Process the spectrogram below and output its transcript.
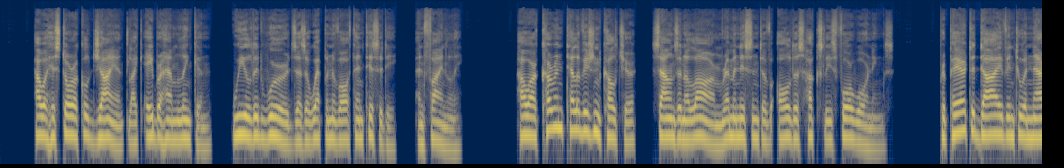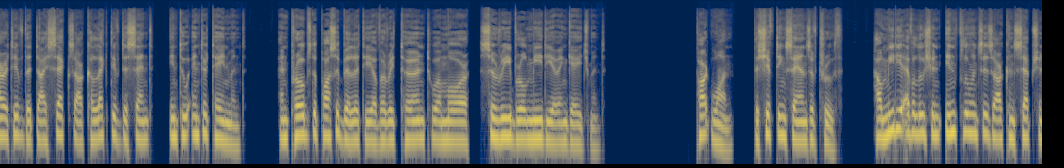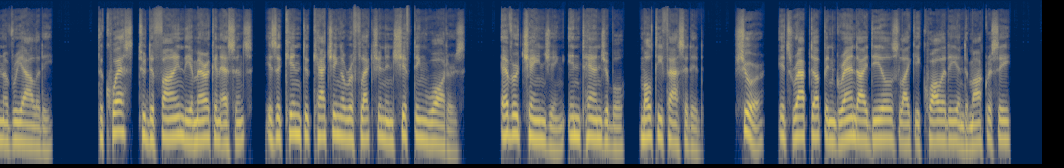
how a historical giant like Abraham Lincoln wielded words as a weapon of authenticity, and finally, how our current television culture sounds an alarm reminiscent of Aldous Huxley's forewarnings. Prepare to dive into a narrative that dissects our collective descent into entertainment and probes the possibility of a return to a more cerebral media engagement. Part 1 The Shifting Sands of Truth How Media Evolution Influences Our Conception of Reality. The quest to define the American essence is akin to catching a reflection in shifting waters, ever changing, intangible, multifaceted. Sure, it's wrapped up in grand ideals like equality and democracy,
